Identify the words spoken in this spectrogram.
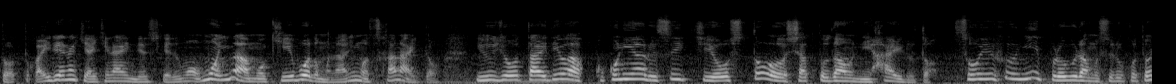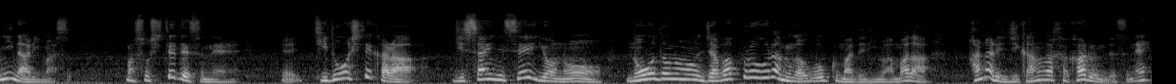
トとか入れなきゃいけないんですけどももう今はもうキーボードも何もつかないという状態ではここにあるスイッチを押すとシャットダウンに入るとそういうふうにプログラムすることになります。まあ、そしてですね起動してから実際に制御のノードの Java プログラムが動くまでにはまだかなり時間がかかるんですね。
